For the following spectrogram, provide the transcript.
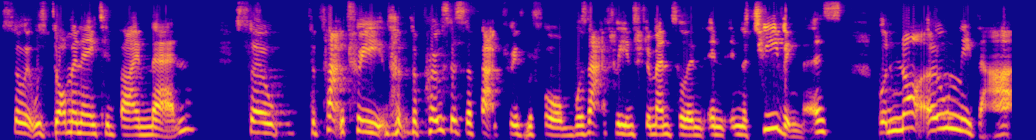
So it was dominated by men. So the factory, the, process of factory reform was actually instrumental in, in, in achieving this. But not only that,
